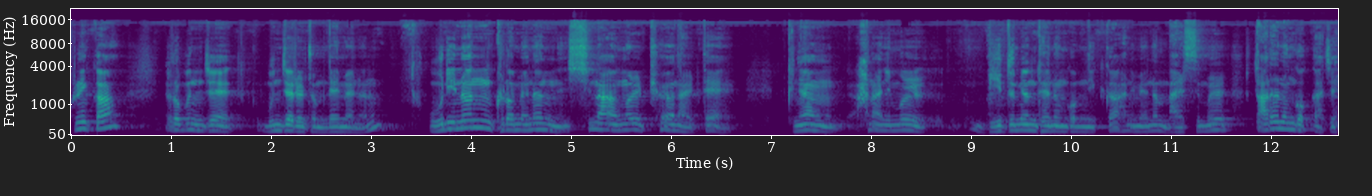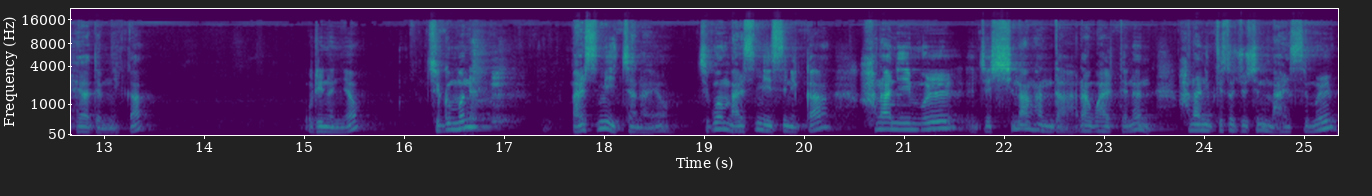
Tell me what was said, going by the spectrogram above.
그러니까 여러분 이제 문제를 좀 내면은 우리는 그러면은 신앙을 표현할 때 그냥 하나님을 믿으면 되는 겁니까? 아니면은 말씀을 따르는 것까지 해야 됩니까? 우리는요. 지금은 말씀이 있잖아요. 지금은 말씀이 있으니까 하나님을 이제 신앙한다라고 할 때는 하나님께서 주신 말씀을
